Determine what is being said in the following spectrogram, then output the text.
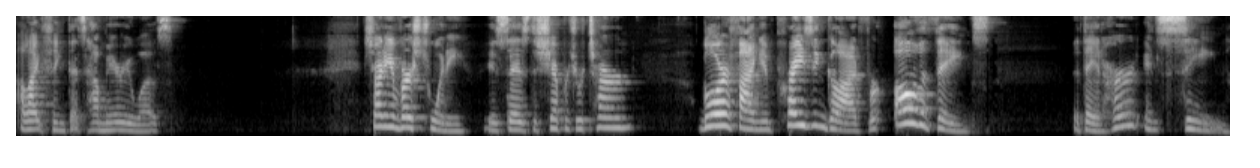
I like to think that's how Mary was. Starting in verse 20, it says, The shepherds returned, glorifying and praising God for all the things that they had heard and seen,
